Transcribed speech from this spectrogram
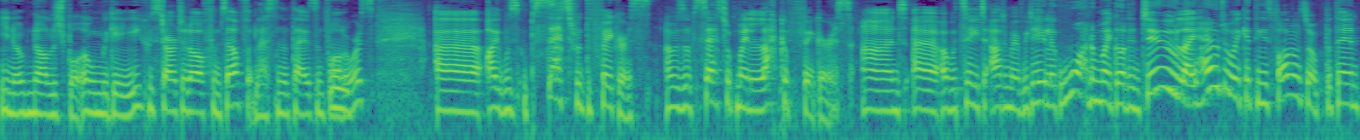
you know, knowledgeable Eoin McGee, who started off himself at less than a Mm. thousand followers. Uh, I was obsessed with the figures. I was obsessed with my lack of figures, and uh, I would say to Adam every day, like, "What am I going to do? Like, how do I get these followers up?" But then,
